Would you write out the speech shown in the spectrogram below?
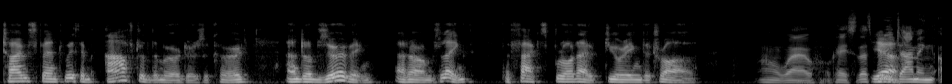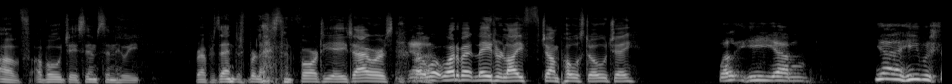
time spent with him after the murders occurred, and observing at arm's length the facts brought out during the trial. Oh wow! Okay, so that's pretty yeah. damning of of O.J. Simpson, who he represented for less than forty eight hours. Yeah. Uh, what about later life, John Post O.J.? Well, he, um, yeah, he was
